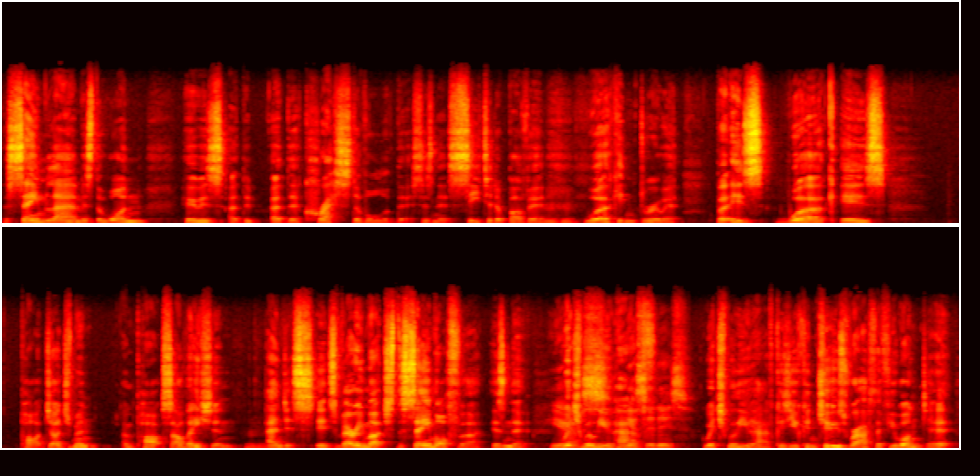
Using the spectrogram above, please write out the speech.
The same Lamb is the one who is at the at the crest of all of this, isn't it? Seated above it, mm-hmm. working through it. But His work is part judgment and part salvation, mm-hmm. and it's it's very much the same offer, isn't it? Which will you have? Yes, it is. Which will you have? Because you can choose wrath if you want it,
